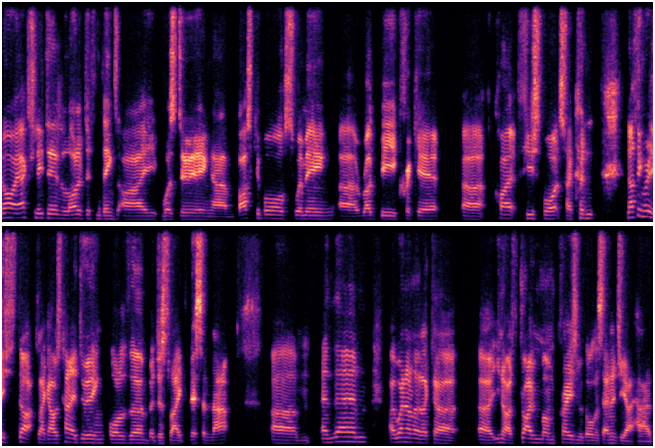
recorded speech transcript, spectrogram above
No, I actually did a lot of different things. I was doing um, basketball, swimming, uh, rugby, cricket, uh, quite a few sports. I couldn't, nothing really stuck. Like I was kind of doing all of them, but just like this and that. Um, and then I went on a, like a, uh, you know, I was driving mom crazy with all this energy I had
